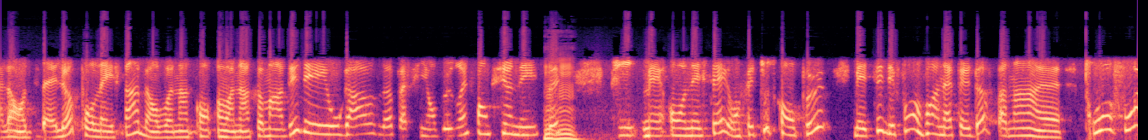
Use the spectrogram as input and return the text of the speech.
Alors on dit, ben là, pour l'instant, ben on va en, on va en commander des hauts gaz, là, parce qu'ils ont besoin de fonctionner. Tu sais. Hmm. Puis, mais on essaie, on fait tout ce qu'on peut, mais tu sais, des fois, on va en appel d'offres pendant euh, trois fois.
